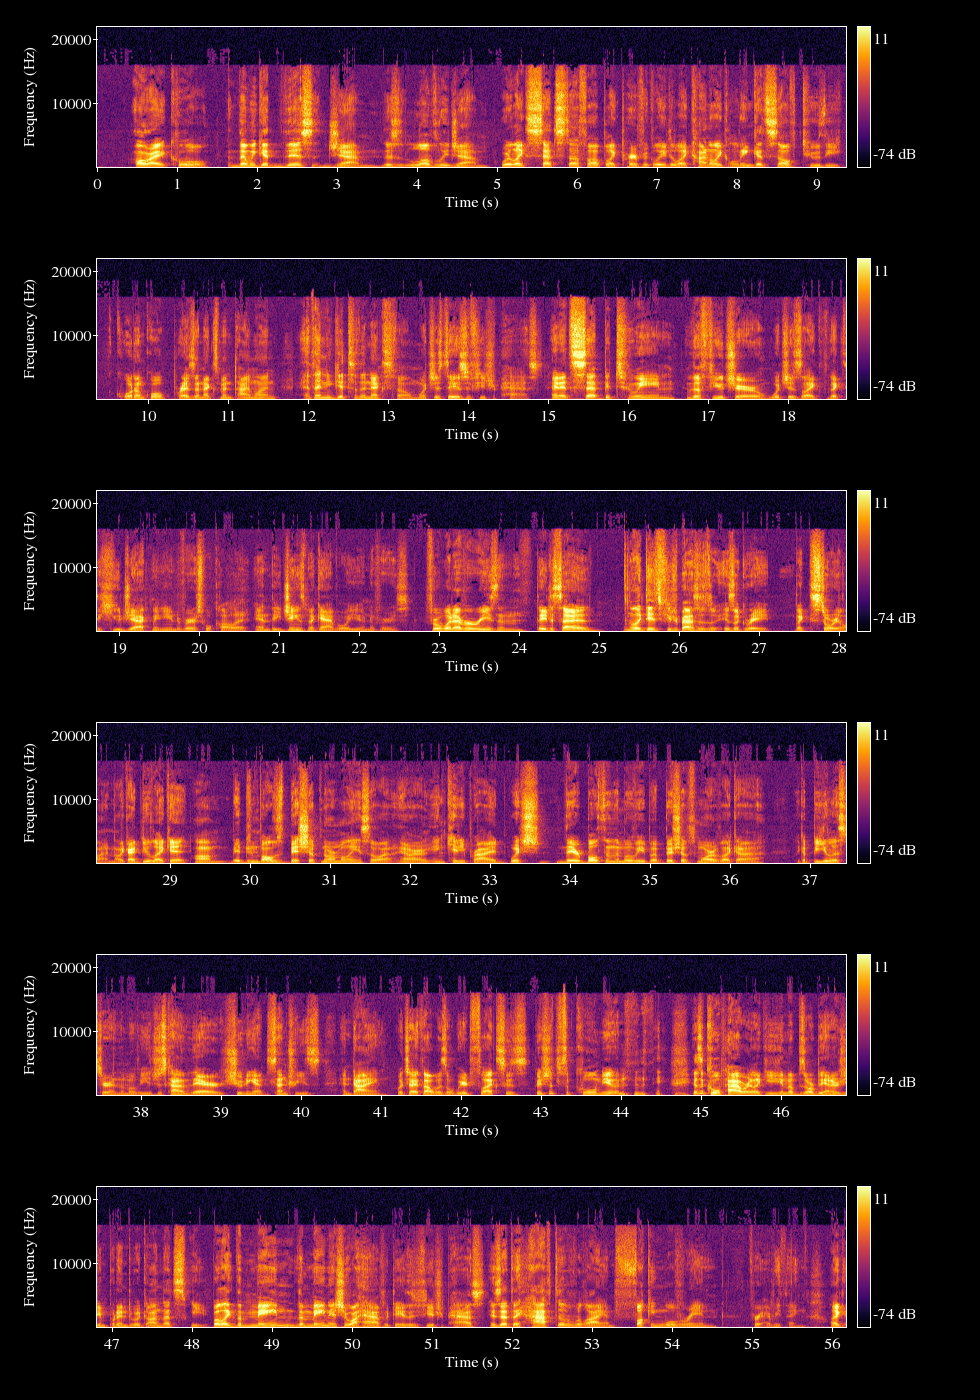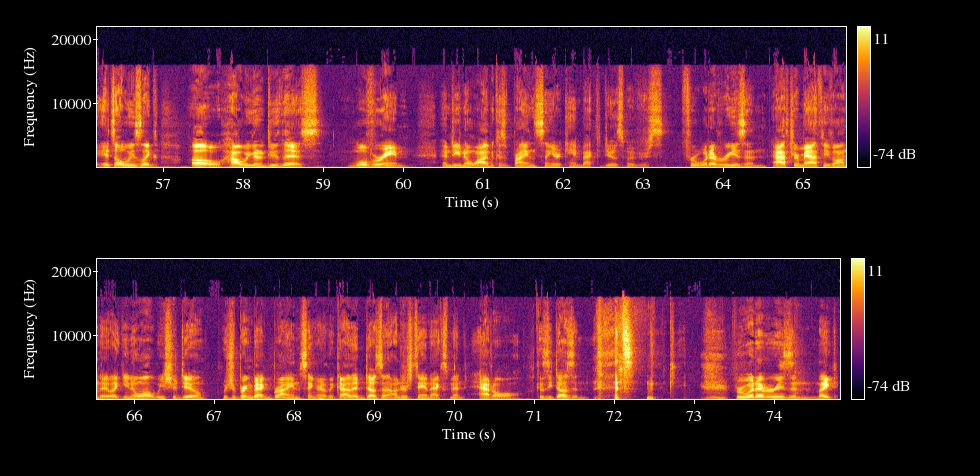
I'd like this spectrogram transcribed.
All right, cool. Then we get this gem, this lovely gem, where like sets stuff up like perfectly to like kind of like link itself to the quote unquote present X Men timeline. And then you get to the next film, which is Days of Future Past, and it's set between the future, which is like like the Hugh Jackman universe, we'll call it, and the James McAvoy universe. For whatever reason, they decided like Days of Future Past is is a great like storyline. Like I do like it. Um, it involves Bishop normally, so uh, in Kitty Pryde, which they're both in the movie, but Bishop's more of like a like a B-lister in the movie. He's just kind of there shooting at sentries and dying, which I thought was a weird flex because Bishop's a cool mutant. he has a cool power, like he can absorb the energy and put it into a gun. That's sweet. But like the main the main issue I have with Days of Future Past is that they have to rely on fucking Wolverine for everything. Like it's always like, oh, how are we gonna do this? Wolverine. And do you know why? Because Bryan Singer came back to do this movie for whatever reason. After Matthew Vaughn, they're like, you know what we should do? We should bring back Bryan Singer, the guy that doesn't understand X Men at all, because he doesn't. for whatever reason, like.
